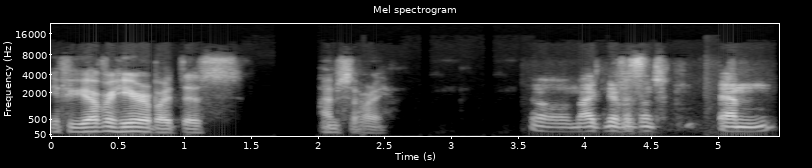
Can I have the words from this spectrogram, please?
If you ever hear about this, I'm sorry. Oh, magnificent. Um,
